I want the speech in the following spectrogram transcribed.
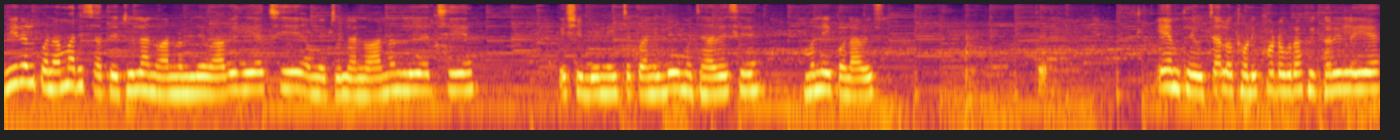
વિરલ પણ અમારી સાથે ઝૂલાનો આનંદ લેવા આવી ગયા છીએ. અમે ઝૂલાનો આનંદ લઈએ છીએ. કેશુબેન ચકવાની બહુ મજા આવે છે. મને પણ આવે છે. એમ થયું, ચાલો થોડી ફોટોગ્રાફી કરી લઈએ.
